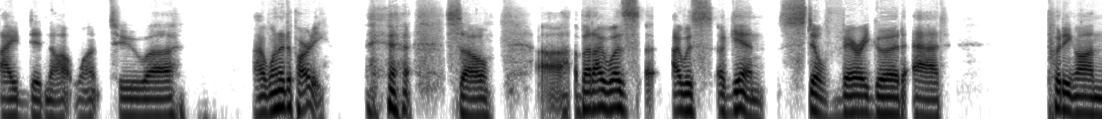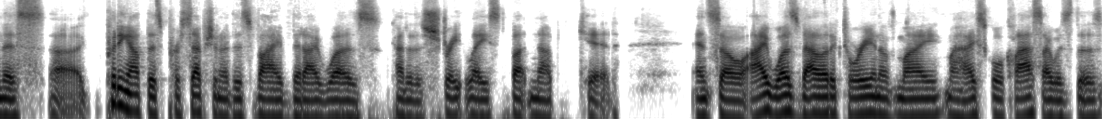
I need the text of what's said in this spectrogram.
I did not want to. Uh, I wanted to party, so, uh, but I was I was again still very good at putting on this uh, putting out this perception or this vibe that i was kind of the straight laced button up kid. And so i was valedictorian of my my high school class. I was the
